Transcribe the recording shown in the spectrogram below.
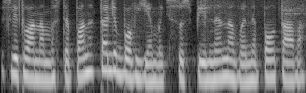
Світлана Мостепан та Любов Ємець. Суспільне новини Полтава.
